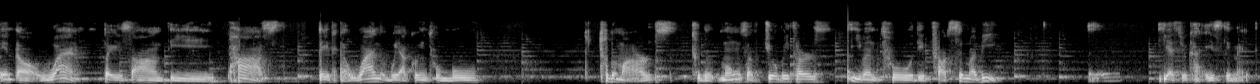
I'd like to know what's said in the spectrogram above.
you know when based on the past data when we are going to move to the Mars, to the moons of Jupiter, even to the Proxima b. Yes, you can estimate.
